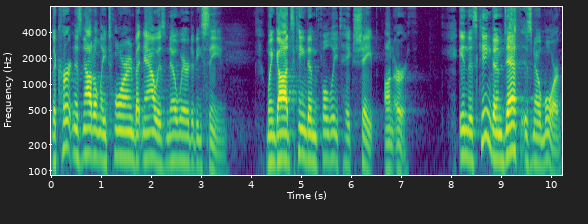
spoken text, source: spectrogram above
the curtain is not only torn, but now is nowhere to be seen when God's kingdom fully takes shape on earth. In this kingdom, death is no more,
